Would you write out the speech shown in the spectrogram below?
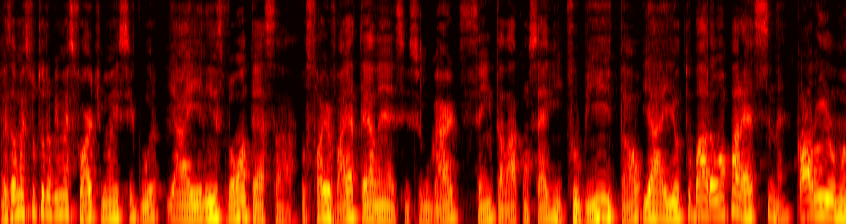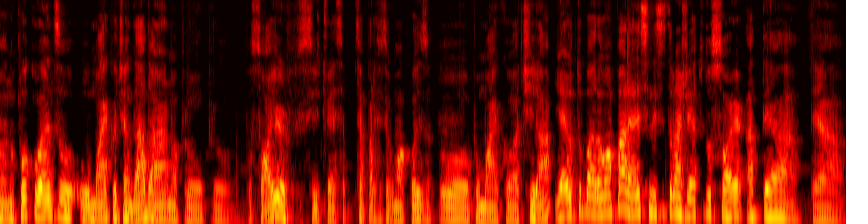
Mas é uma estrutura bem mais forte, bem mais segura. E aí eles vão até essa. O Sawyer vai até, né? Esse, esse lugar, senta lá, consegue subir e tal. E aí o tubarão aparece, né? Pariu, mano. Um pouco antes o, o Michael tinha dado a arma pro, pro, pro Sawyer, se tivesse se aparecesse alguma coisa pro, pro Michael atirar. E aí o tubarão aparece nesse trajeto do Sawyer até a, até a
